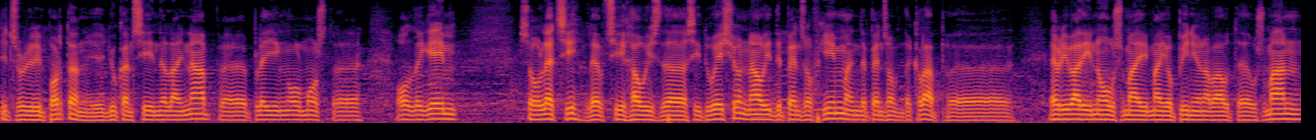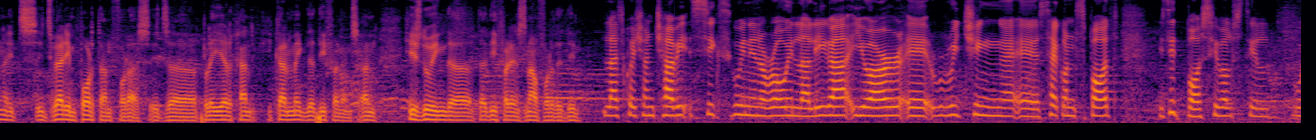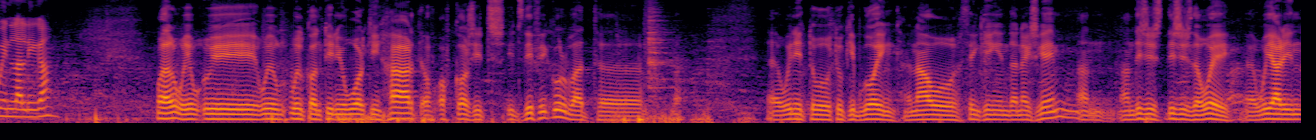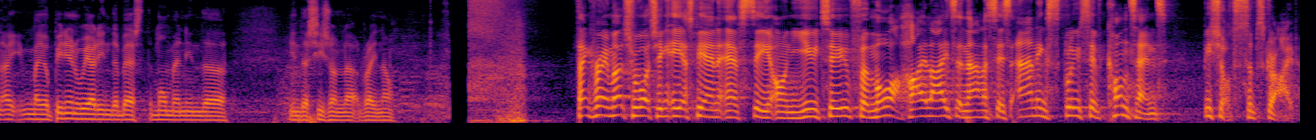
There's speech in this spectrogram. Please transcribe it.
It's really important. You can see in the lineup, uh, playing almost uh, all the game. So let's see, let's see how is the situation. Now it depends on him and depends on the club. Uh, everybody knows my, my opinion about uh, Ousmane. It's, it's very important for us. It's a player, can, he can make the difference and he's doing the, the difference now for the team. Last question, Xavi. Six win in a row in La Liga. You are uh, reaching a second spot. Is it possible still win La Liga? Well, we, we will we'll continue working hard. Of, of, course, it's, it's difficult, but uh, uh, we need to, to keep going and now thinking in the next game and, and this is this is the way uh, we are in in my opinion we are in the best moment in the in the season right now Thank you very much for watching ESPN FC on YouTube. For more highlights, analysis, and exclusive content, be sure to subscribe.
